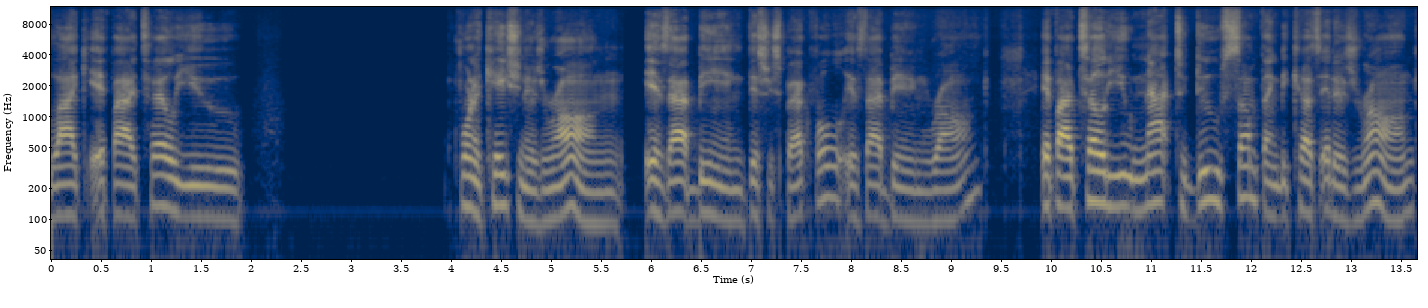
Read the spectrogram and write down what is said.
Like if I tell you fornication is wrong, is that being disrespectful? Is that being wrong? If I tell you not to do something because it is wrong,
